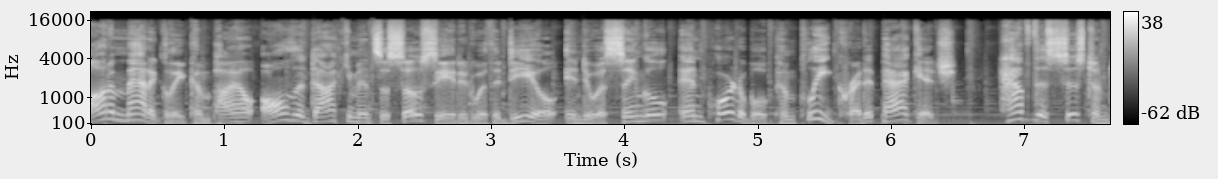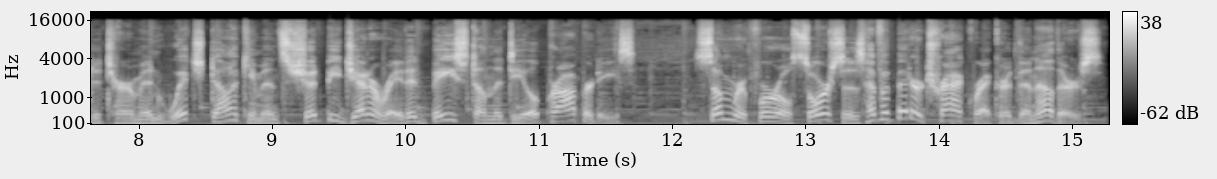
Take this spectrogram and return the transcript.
Automatically compile all the documents associated with a deal into a single and portable complete credit package. Have the system determine which documents should be generated based on the deal properties. Some referral sources have a better track record than others.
